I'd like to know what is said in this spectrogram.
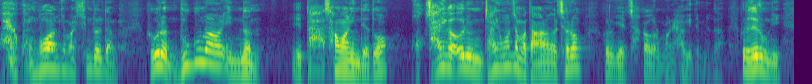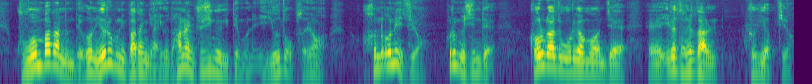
아유 공부하는 게 막 힘들다. 그거는 누구나 있는 이다 상황인데도 꼭 자기가 어려움 자기 혼자만 당하는 것처럼 그렇게 착각을 많이 하게 됩니다. 그래서 여러분이 구원받았는데 그건 여러분이 받은 게 아니거든 하나님 주신 거기 때문에 이유도 없어요. 큰 은혜지요. 그런 것인데 그걸 가지고 우리가 뭐 이제 에, 이렇다 저렇다 할 그게 없죠.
